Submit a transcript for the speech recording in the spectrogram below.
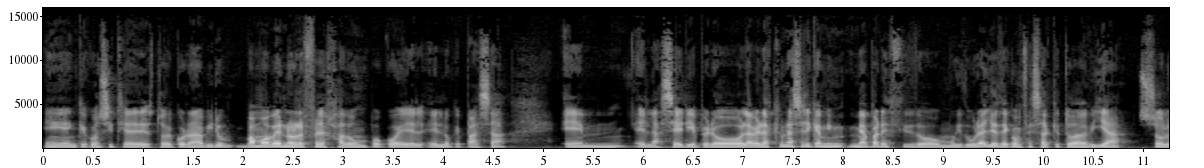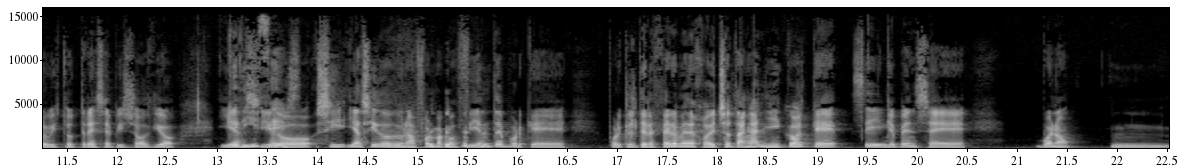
en, qué consistía esto del coronavirus, vamos a vernos reflejado un poco en, lo que pasa en, la serie. Pero la verdad es que una serie que a mí me ha parecido muy dura. Yo he de confesar que todavía solo he visto tres episodios y ha sido. Sí, y ha sido de una forma consciente porque porque el tercero me dejó hecho tan añicos que, que pensé, bueno, mm,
